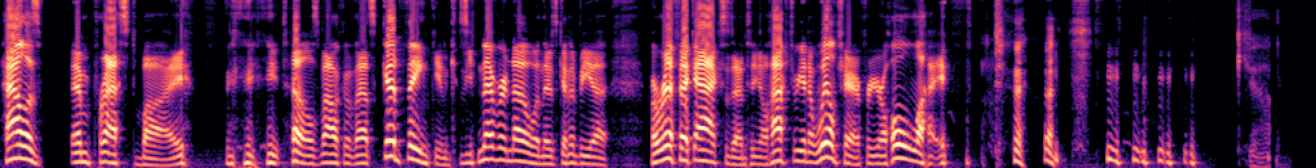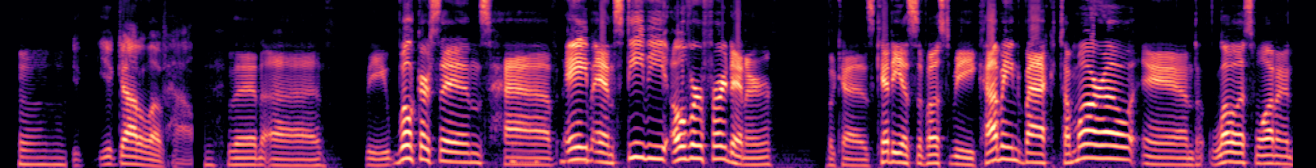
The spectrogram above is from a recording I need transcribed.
Hal is impressed by. he tells Malcolm that's good thinking because you never know when there's going to be a horrific accident and you'll have to be in a wheelchair for your whole life. God. You, you gotta love Hal. Then uh the Wilkersons have Abe and Stevie over for dinner because Kitty is supposed to be coming back tomorrow and Lois wanted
